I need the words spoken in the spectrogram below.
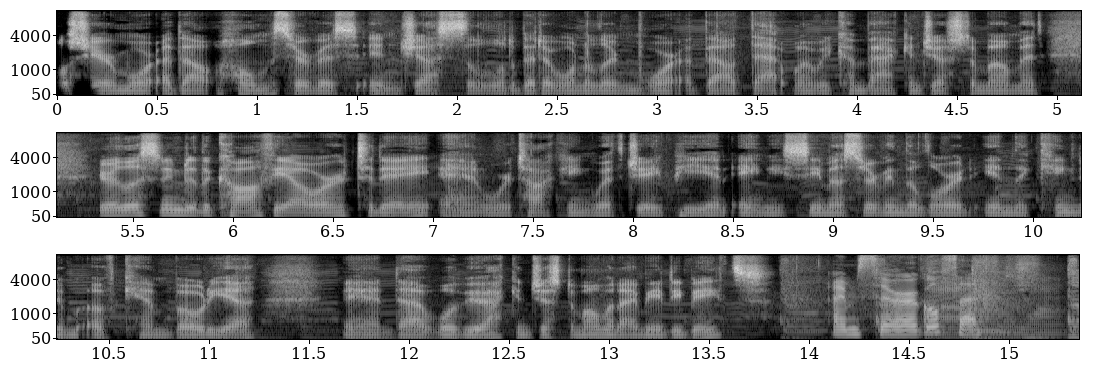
we'll share more about home service in just a little bit. I want to learn more about that when we come back in just a moment. You're listening to the Coffee Hour today, and we're talking with JP and Aimee Cima, serving the Lord in the Kingdom of Cambodia. And uh, we'll be back in just a moment. I'm Andy Bates. I'm Sarah Gulseth.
